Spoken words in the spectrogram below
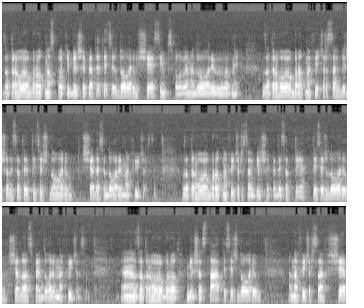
За торговий оборот на споті більше 5000 доларів, ще 7,5 доларів виводних. За торговий оборот на фьючерсах більше 10 тисяч доларів, ще 10 доларів на фьючерси. За торговий оборот на фьючерсах більше 50 тисяч доларів, ще 25 доларів на фьючерси. Е, За торговий оборот більше 100 тисяч доларів на фьючерсах, ще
